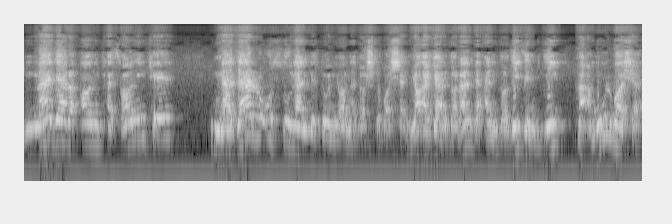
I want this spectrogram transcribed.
مگر آن کسانی که نظر اصولا به دنیا نداشته باشند یا اگر دارن به اندازه زندگی معمول باشد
